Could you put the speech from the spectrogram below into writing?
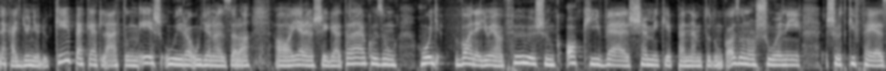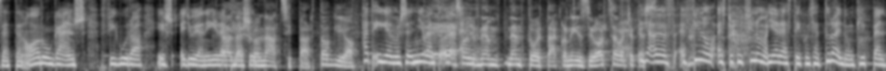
Nek hát gyönyörű képeket látunk, és újra ugyan ugyanazzal a, a jelenséggel találkozunk, hogy van egy olyan főhősünk, akivel semmiképpen nem tudunk azonosulni, sőt kifejezetten arrogáns figura, és egy olyan élethez... Ráadásul a náci pár tagja. Hát igen, most nyilván... Ezt mondjuk nem, nem tolták a néző arcába, csak igen, ezt... Finom, ezt csak úgy finoman jelezték, hogy hát tulajdonképpen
